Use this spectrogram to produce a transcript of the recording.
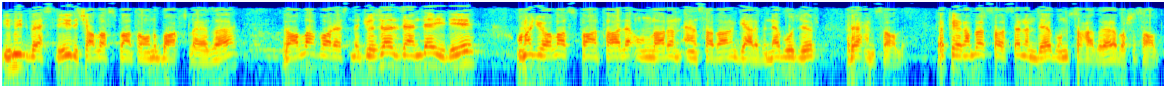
ümid bəsləyirdi ki, Allah subhanət hələ onu bağışlayacaq və Allah barəsində gözəl zəndə idi, ona görə Allah subhanət hələ onların, ənsarların qəlbinə bu cür rəhm saldı. Və Peyğəmbər s.ə.v də bunu sahabələrə başa saldı.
